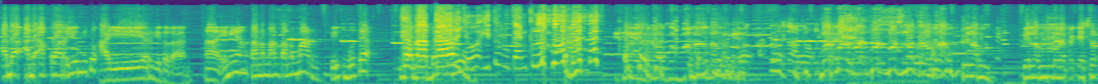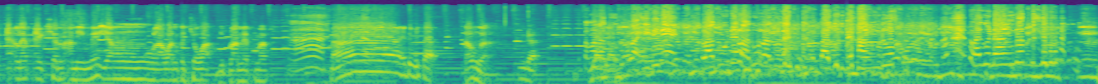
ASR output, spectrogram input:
ada ada akuarium itu air gitu kan. Nah ini yang tanaman-tanaman disebutnya Gak bakal. Jo, itu bukan clue. Bos, lu tahu nggak film film live action, live action anime yang lawan kecoa di planet Mars? Ah, Nah itu bisa. Tahu nggak? Enggak. Mah lagu. Udah, Lah ini deh, lagu deh lagu lagu lagu lagu dangdut. Ya. Lagu dangdut. Eh,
